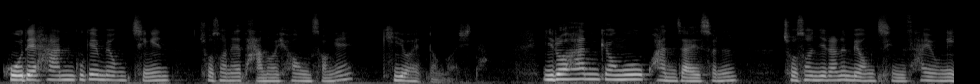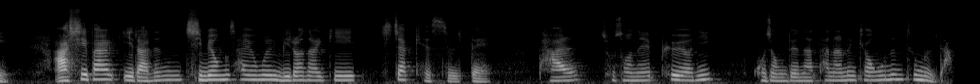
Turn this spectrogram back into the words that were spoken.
고대 한국의 명칭인 조선의 단어 형성에 기여했던 것이다. 이러한 경우 관자에서는 조선이라는 명칭 사용이 아시발이라는 지명 사용을 밀어나기 시작했을 때 발, 조선의 표현이 고정돼 나타나는 경우는 드물다.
